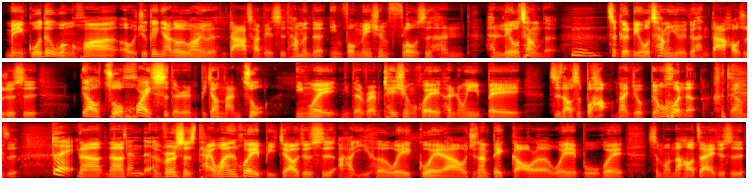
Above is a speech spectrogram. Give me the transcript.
美国的文化，哦，我觉得跟亚洲文化有很大的差别是，他们的 information flow 是很很流畅的。嗯，这个流畅有一个很大的好处，就是要做坏事的人比较难做，因为你的 reputation 会很容易被知道是不好，那你就不用混了，这样子。对，那那真的 versus 台湾会比较就是啊以和为贵啦，我就算被搞了，我也不会什么，然后再就是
